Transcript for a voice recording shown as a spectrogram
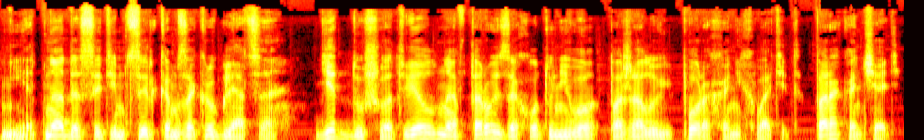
Нет, надо с этим цирком закругляться. Дед душу отвел, на второй заход у него, пожалуй, пороха не хватит. Пора кончать.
